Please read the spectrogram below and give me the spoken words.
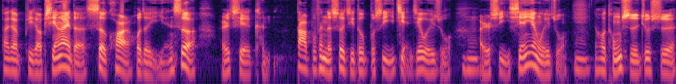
大家比较偏爱的色块或者颜色，而且肯大部分的设计都不是以简洁为主，而是以鲜艳为主。嗯，然后同时就是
